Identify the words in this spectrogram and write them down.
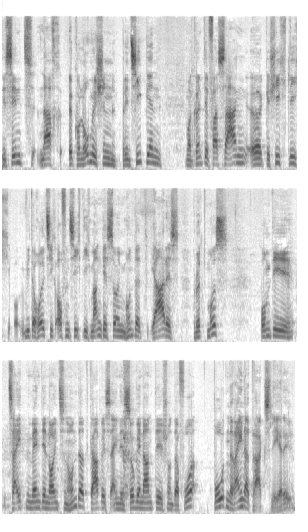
die sind nach ökonomischen Prinzipien, man könnte fast sagen, äh, geschichtlich wiederholt sich offensichtlich manches so im 100-Jahres-Rhythmus. Um die Zeitenwende 1900 gab es eine sogenannte schon davor Bodenreinertragslehre.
